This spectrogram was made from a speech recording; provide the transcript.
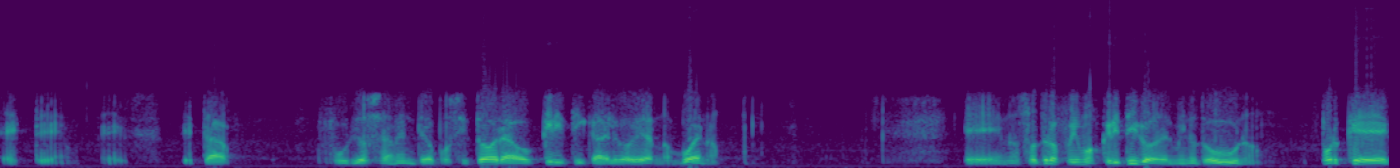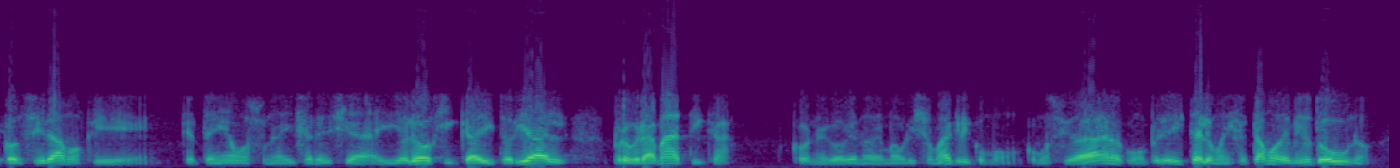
este, está furiosamente opositora o crítica del gobierno. Bueno, eh, nosotros fuimos críticos del minuto uno, porque consideramos que, que teníamos una diferencia ideológica, editorial, programática con el gobierno de Mauricio Macri como, como ciudadano, como periodista, y lo manifestamos de minuto uno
